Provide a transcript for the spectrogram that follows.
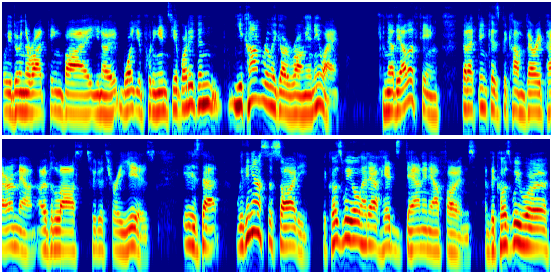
or you're doing the right thing by you know what you're putting into your body then you can't really go wrong anyway. Now the other thing that i think has become very paramount over the last two to three years is that within our society because we all had our heads down in our phones and because we were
